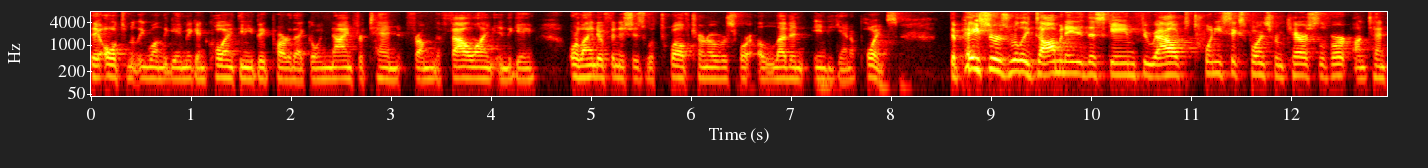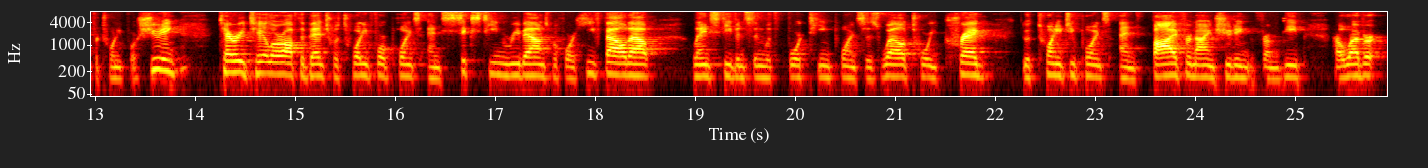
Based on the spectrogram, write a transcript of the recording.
they ultimately won the game. Again, Cole Anthony, big part of that, going nine for 10 from the foul line in the game. Orlando finishes with 12 turnovers for 11 Indiana points. The Pacers really dominated this game throughout 26 points from Caris LeVert on 10 for 24 shooting. Terry Taylor off the bench with 24 points and 16 rebounds before he fouled out. Lance Stephenson with 14 points as well. Torrey Craig with 22 points and five for nine shooting from deep. However,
